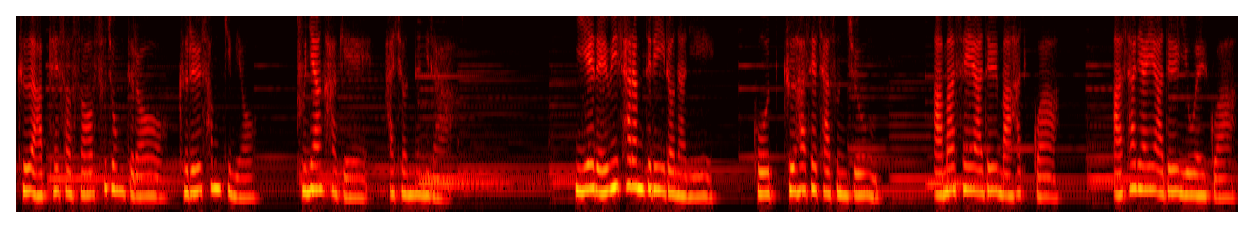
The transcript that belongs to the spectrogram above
그 앞에 서서 수종들어 그를 섬기며 분양하게 하셨느니라. 이에 레위 사람들이 일어나니 곧 그핫의 자손 중 아마세의 아들 마핫과 아사랴의 아들 요엘과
